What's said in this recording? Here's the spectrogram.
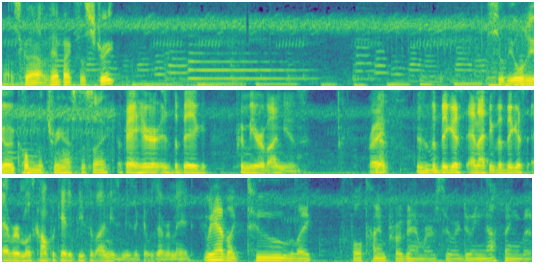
Let's go out of here, back to the street. See what the audio commentary has to say. Okay, here is the big premiere of iMuse. Right? Yes. This is the biggest, and I think the biggest ever, most complicated piece of iMuse music that was ever made. We had like two like full-time programmers who were doing nothing but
